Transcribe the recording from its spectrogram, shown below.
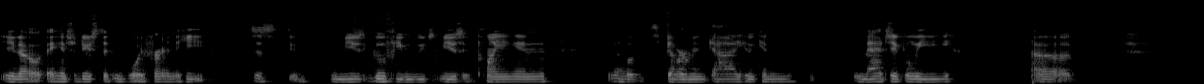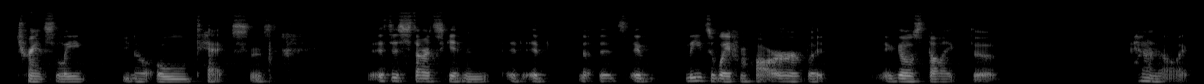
you know, they introduced a new boyfriend. He just music, goofy music playing, and you know, this government guy who can magically uh, translate, you know, old texts, and it just starts getting it. It it leads away from horror, but it goes to like the I don't know, like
